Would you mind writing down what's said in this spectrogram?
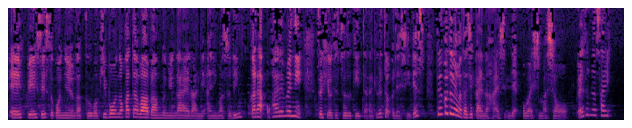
え、FPSS ご入学ご希望の方は番組概要欄にありますリンクからお早めにぜひお手続きいただけると嬉しいです。ということでまた次回の配信でお会いしましょう。おやすみなさい。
